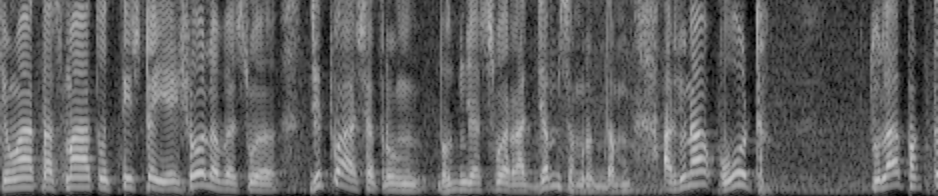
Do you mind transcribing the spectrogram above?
किंवा तस्मात उत्तिष्ठ येशो लभस्व जित्वा शत्रुम भुंजस्व राज्यम समृद्धम। अर्जुना ओठ तुला फक्त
